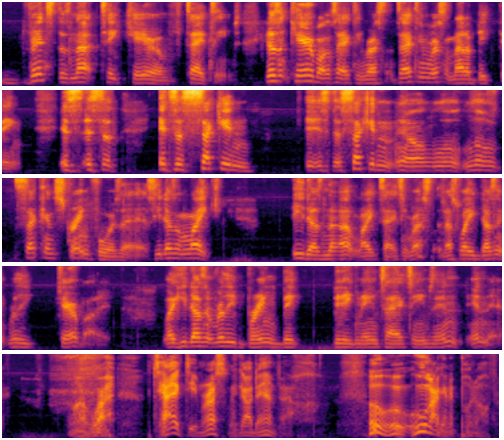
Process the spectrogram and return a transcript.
Vince does not take care of tag teams. He doesn't care about tag team wrestling. Tag team wrestling not a big thing. It's it's a it's a second it's a second you know little, little second string for his ass. He doesn't like he does not like tag team wrestling. That's why he doesn't really care about it. Like he doesn't really bring big big name tag teams in in there. Why, why- tag team wrestling, goddamn pal. Oh, who, who am I gonna put over?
